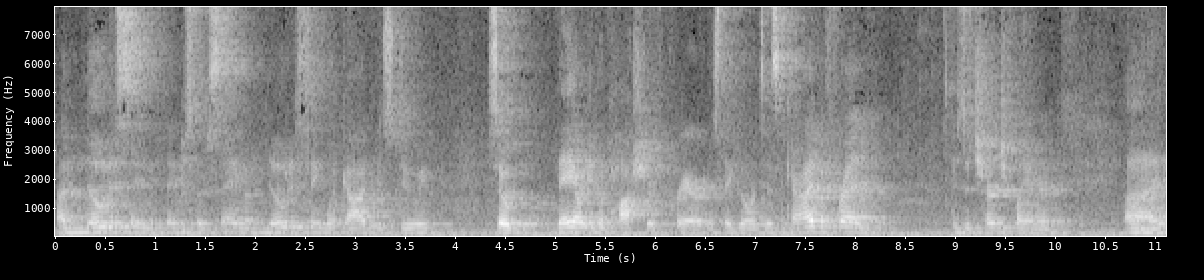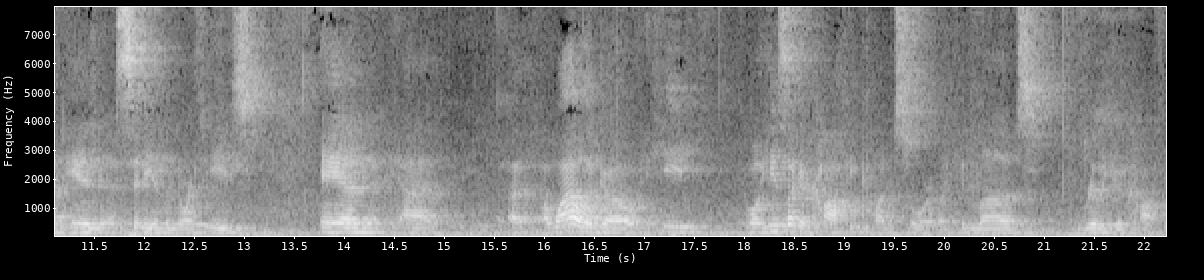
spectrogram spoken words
I'm noticing the things they're saying. I'm noticing what God is doing. So they are in a posture of prayer as they go into this encounter. I have a friend who's a church planter uh, in a city in the Northeast. And uh, a, a while ago, he, well, he's like a coffee connoisseur. Like he loves really good coffee.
